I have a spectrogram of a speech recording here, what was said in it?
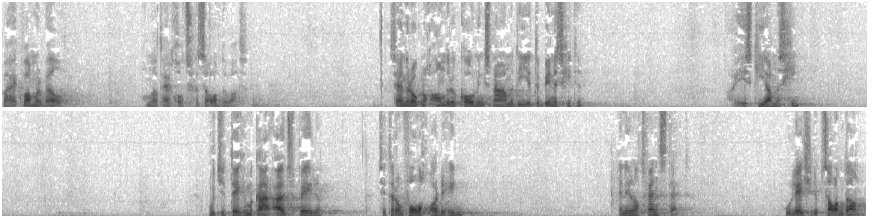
Maar hij kwam er wel, omdat hij Gods gezalfde was. Zijn er ook nog andere koningsnamen die je te binnen schieten? Hiskia misschien? Moet je het tegen elkaar uitspelen? Zit er een volgorde in? En in adventstijd? Hoe lees je de psalm dan?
